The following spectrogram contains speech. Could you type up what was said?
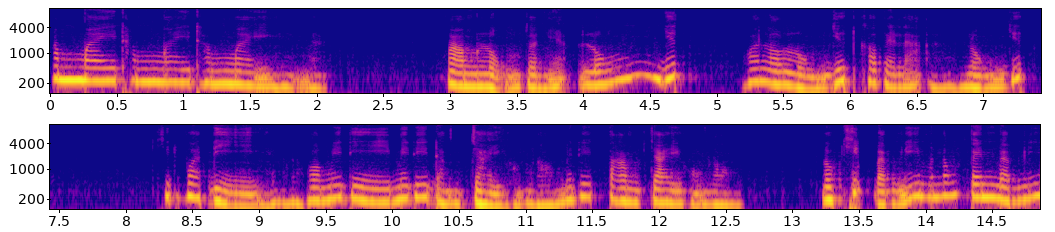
ทำไมทำไมทำไมนะความหลงตัวเนี้ยหลงยึด ว่าเราหลงยึดเข้าไปแล้วหลงยึด คิดว่าดีพอไม่ดีไม่ได้ดังใจของเรา ไม่ได้ตามใจของเรา เราคิดแบบนี้มันต้องเป็นแบบนี้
